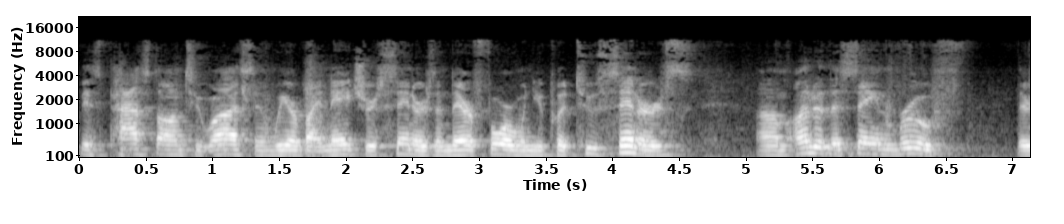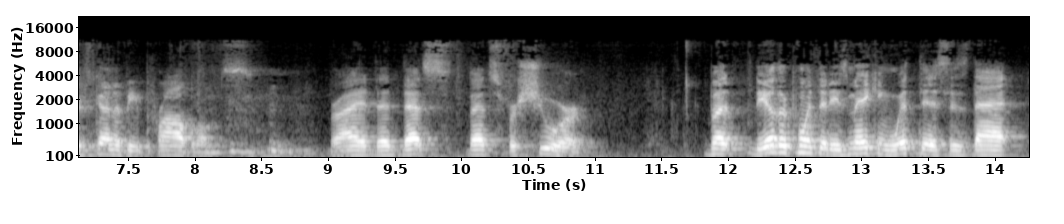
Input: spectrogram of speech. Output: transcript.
is passed on to us, and we are by nature sinners. And therefore, when you put two sinners um, under the same roof, there's going to be problems, right? That, that's, that's for sure. But the other point that he's making with this is that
